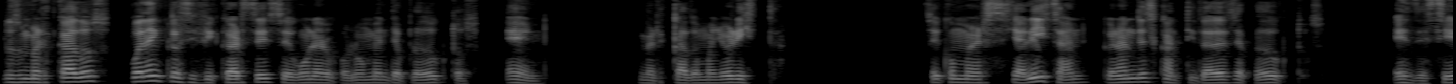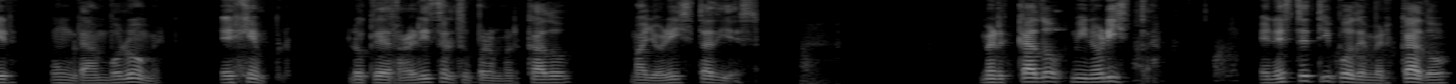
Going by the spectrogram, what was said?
Los mercados pueden clasificarse según el volumen de productos en mercado mayorista. Se comercializan grandes cantidades de productos, es decir, un gran volumen. Ejemplo, lo que realiza el supermercado mayorista 10. Mercado minorista. En este tipo de mercado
